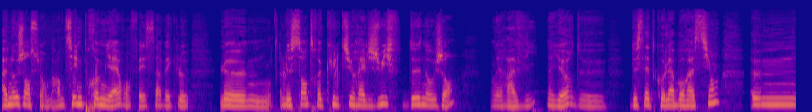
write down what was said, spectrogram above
à Nogent-sur-Marne. C'est une première. On fait ça avec le, le, le centre culturel juif de Nogent. On est ravis d'ailleurs de, cette collaboration. Euh,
